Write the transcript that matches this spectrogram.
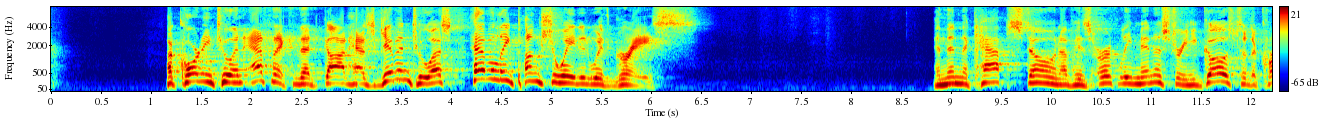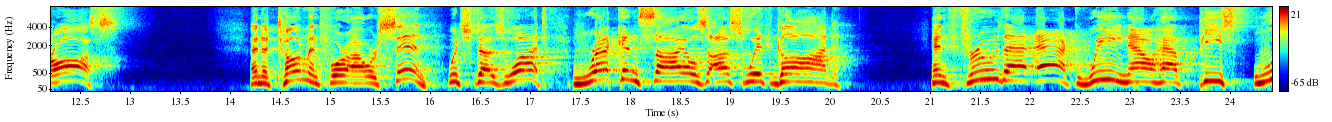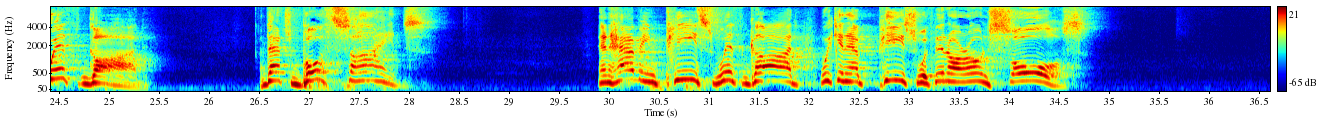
according to an ethic that God has given to us, heavily punctuated with grace. And then the capstone of his earthly ministry, he goes to the cross. An atonement for our sin, which does what? Reconciles us with God. And through that act, we now have peace with God. That's both sides. And having peace with God, we can have peace within our own souls,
